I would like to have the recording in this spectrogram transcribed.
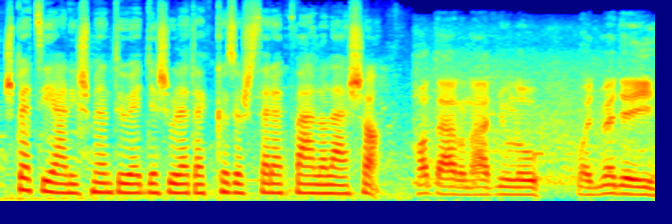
speciális mentőegyesületek közös szerepvállalása. Határon átnyúló vagy megyei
